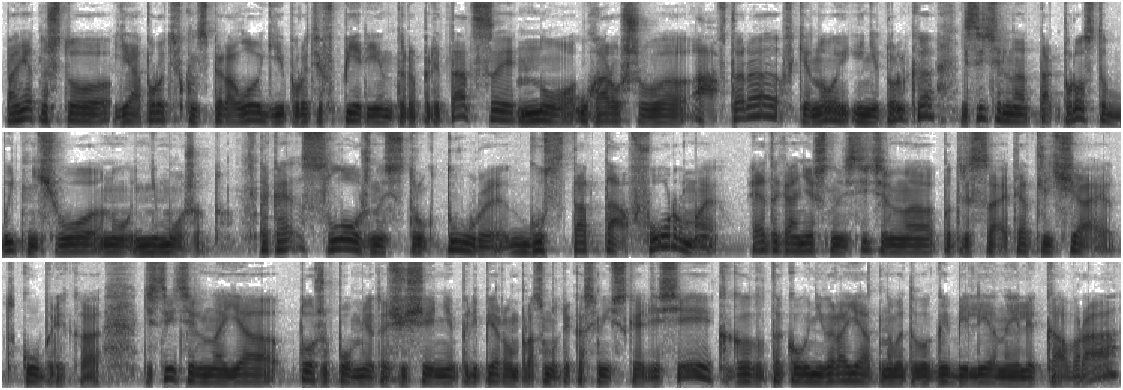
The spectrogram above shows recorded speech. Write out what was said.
Понятно, что я против конспирологии, против переинтерпретации, но у хорошего автора в кино и не только действительно так просто быть ничего ну, не может. Такая сложность структуры, густота формы это, конечно, действительно потрясает и отличает Кубрика. Действительно, я тоже помню это ощущение при первом просмотре «Космической Одиссеи», какого-то такого невероятного этого гобелена или ковра.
